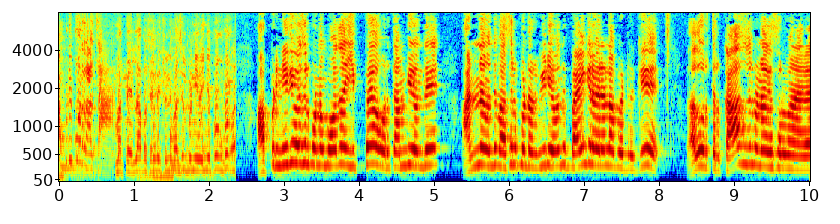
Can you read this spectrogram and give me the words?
அப்படி போடுறாச்சா மத்த எல்லா பசங்களையும் சொல்லி வசூல் பண்ணி வைங்க போங்க போங்க. அப்படி நிதி வசூல் பண்ணும்போது தான் இப்ப ஒரு தம்பி வந்து அண்ணன் வந்து வசூல் பண்ற வீடியோ வந்து பயங்கர வைரலா போயிட்டு இருக்கு. அதாவது ஒருத்தர் காசு வசூல் பண்ணாங்க சொல்லுவாங்க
